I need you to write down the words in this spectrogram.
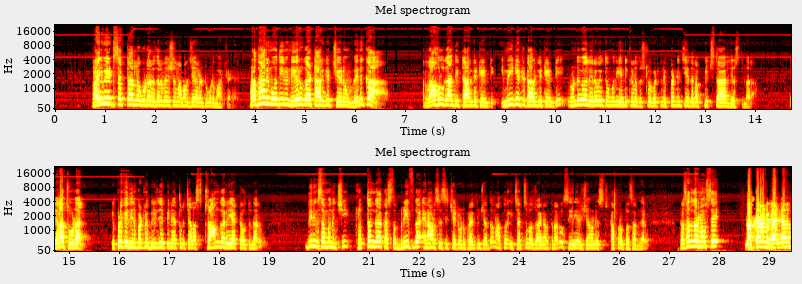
ప్రైవేట్ సెక్టార్లో కూడా రిజర్వేషన్లు అమలు చేయాలంటూ కూడా మాట్లాడారు. ప్రధాని మోదీని నేరుగా టార్గెట్ చేయడం వెనుక రాహుల్ గాంధీ టార్గెట్ ఏంటి? ఇమీడియట్ టార్గెట్ ఏంటి? రెండు వేల ఇరవై తొమ్మిది ఎన్నికల దృష్టిలో పెట్టుకుని ఇప్పటి నుంచి ఏదైనా పిచ్ తయారు చేస్తున్నారా? ఎలా చూడాలి? ఇప్పటికే దీని పట్ల బీజేపీ నేతలు చాలా స్ట్రాంగ్గా రియాక్ట్ అవుతున్నారు. దీనికి సంబంధించి క్లుప్తంగా కాస్త బ్రీఫ్గా అనాలిసిస్ ఇచ్చేటువంటి ప్రయత్నం చేద్దాం. నాతో ఈ చర్చలో జాయిన్ అవుతున్నారు సీనియర్ జర్నలిస్ట్ కప్పర ప్రసాద్ గారు. ప్రసాద్ గారు నమస్తే. నమస్కారం అండి రాజు గారు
